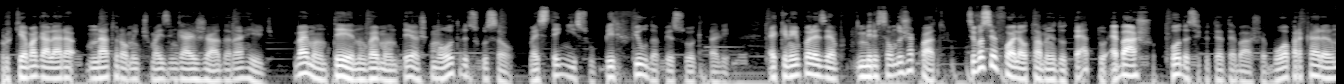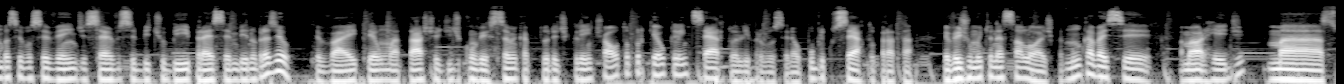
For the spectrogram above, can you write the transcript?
porque é uma galera naturalmente mais engajada na rede. Vai manter, não vai manter? Acho que é uma outra discussão. Mas tem isso, o perfil da pessoa que tá ali. É que nem, por exemplo, imersão do G4. Se você for olhar o tamanho do teto, é baixo. Foda-se que o teto é baixo. É boa pra caramba se você vende service B2B para SMB no Brasil. Você vai ter uma taxa de, de conversão e captura de cliente alta porque é o cliente certo ali para você, né? O público certo para tá. Eu vejo muito nessa lógica. Nunca vai ser a maior rede, mas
